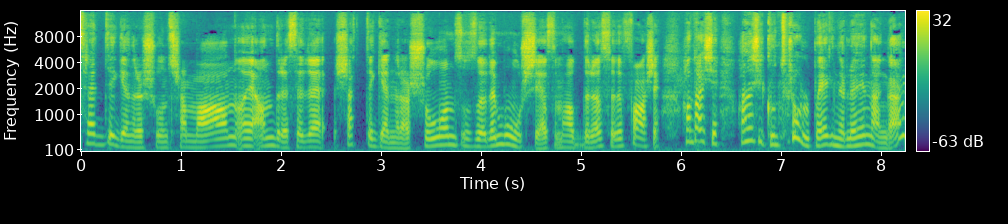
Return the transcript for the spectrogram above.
tredje generasjons sjaman, og i andre så er det sjette generasjon, så så er det morssida som hadde det, og så er det farssida. Han, har ikke- han har ikke kontroll på egne løgner engang.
